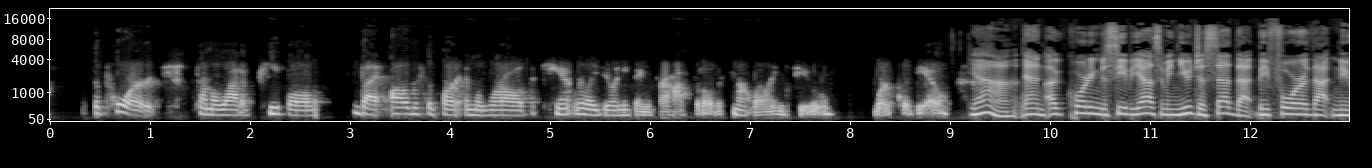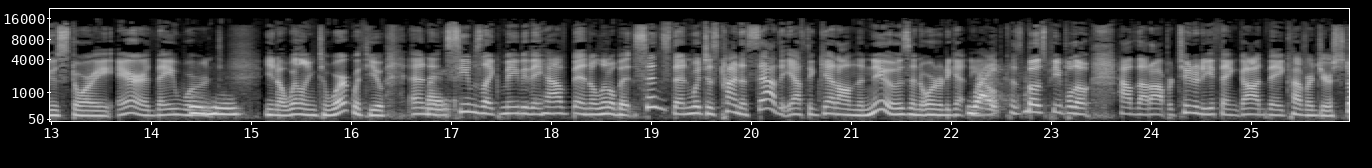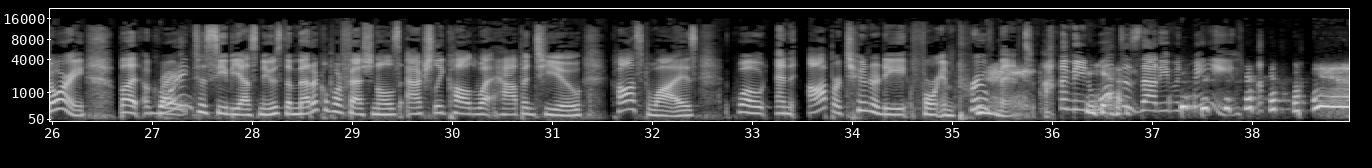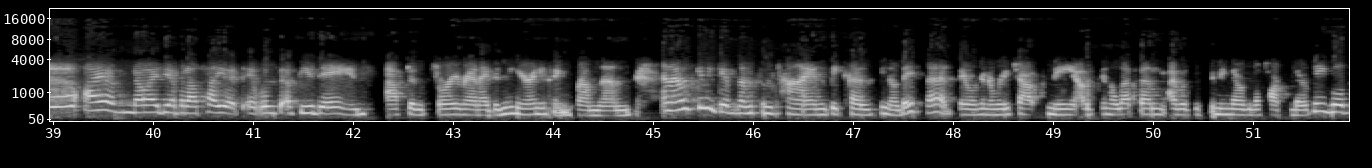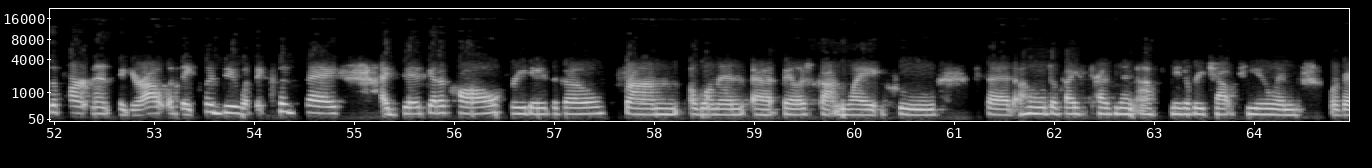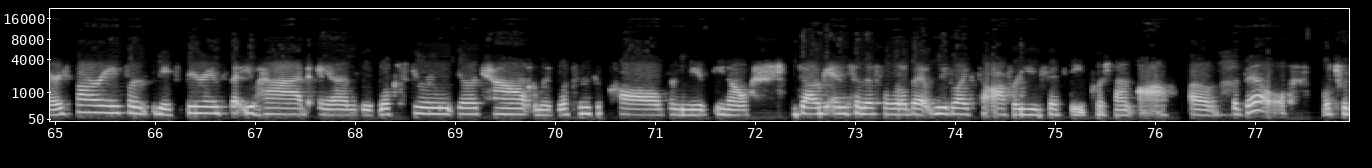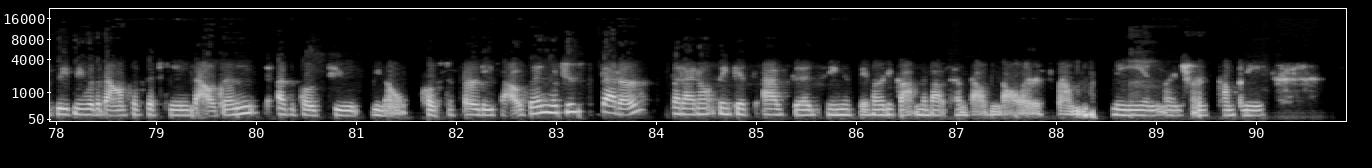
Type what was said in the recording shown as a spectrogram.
support from a lot of people but all the support in the world can't really do anything for a hospital that's not willing to work with you. Yeah. And according to CBS, I mean, you just said that before that news story aired, they weren't, mm-hmm. you know, willing to work with you. And right. it seems like maybe they have been a little bit since then, which is kind of sad that you have to get on the news in order to get right. help because most people don't have that opportunity. Thank God they covered your story. But according right. to CBS News, the medical professionals actually called what happened to you cost wise quote, an opportunity for improvement. I mean, what yes. does that even mean? I have no idea, but I'll tell you, it, it was a few days after the story ran. I didn't hear anything from them. And I was going to give them some time because, you know, they said they were going to reach out to me. I was going to let them, I was assuming they were going to talk to their legal department, figure out what they could do, what they could say. I did get a call three days ago from a woman at Baylor Scott and White who said, Oh, the vice president asked me to reach out to you, and we're very sorry for the experience that you had. And we've looked through your account and we've listened to calls and we've, you know, dug into this a little bit. We'd like to offer you 50% off of the bill, which would leave me with a balance of 15,000 as opposed to, you know, close to 30,000, which is better but I don't think it's as good seeing as they've already gotten about $10,000 from me and my insurance company.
